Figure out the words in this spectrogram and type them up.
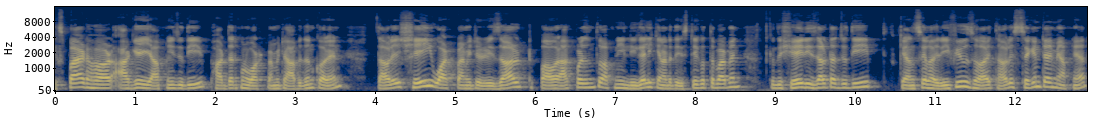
এক্সপায়ার্ড হওয়ার আগেই আপনি যদি ফার্দার কোনো ওয়ার্ক পারমিটে আবেদন করেন, তাহলে সেই ওয়ার্ক পারমিটের রেজাল্ট পাওয়ার আগ পর্যন্ত আপনি লিগালি কানাডাতে স্টে করতে পারবেন। কিন্তু সেই রেজাল্টটা যদি ক্যান্সেল হয় রিফিউজ হয়, তাহলে সেকেন্ড টাইমে আপনি আর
